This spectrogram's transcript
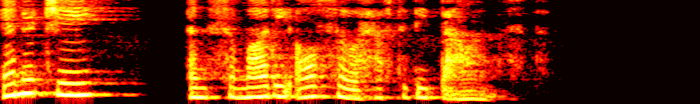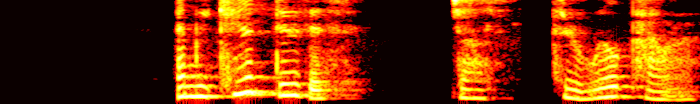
Energy and samadhi also have to be balanced. And we can't do this just through willpower,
